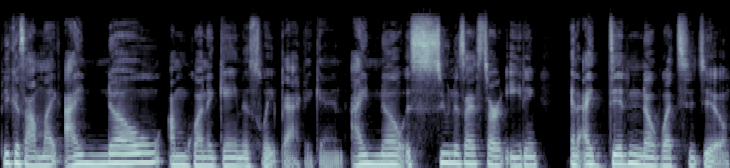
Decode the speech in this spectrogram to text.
because I'm like, I know I'm going to gain this weight back again. I know as soon as I start eating, and I didn't know what to do.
